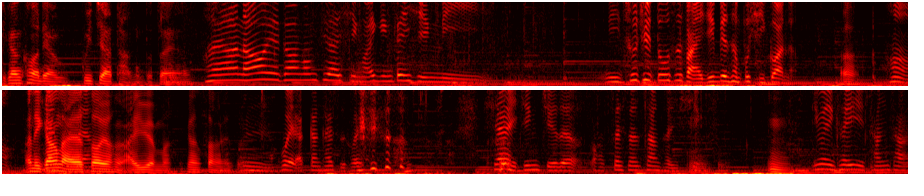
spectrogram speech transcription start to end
一工看了几只虫就知影。哎呀，然后也刚刚讲这个生活已经变成你，你出去都市反而已经变成不习惯了。嗯。哼，啊，你刚来的时候有很哀怨吗？刚上来的时候，嗯，会了，刚开始会，现在已经觉得哇，在山上很幸福，嗯，因为你可以常常，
